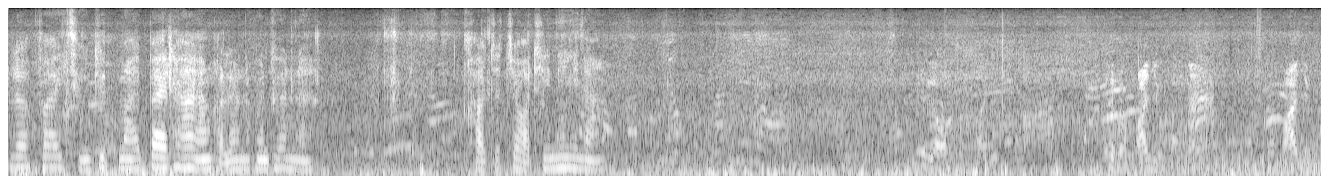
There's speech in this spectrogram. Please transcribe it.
เรือไฟถึงจุดหมายปลายทางเขาแล้วนะเพื่อนๆนะ เขาจะจอดที่นี่นะป้าอยู่ข้างหน้าป้าอยู่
